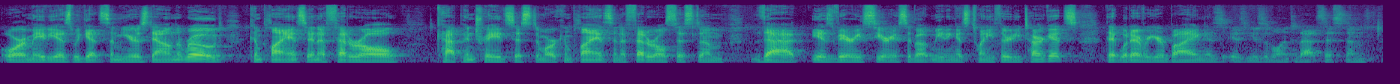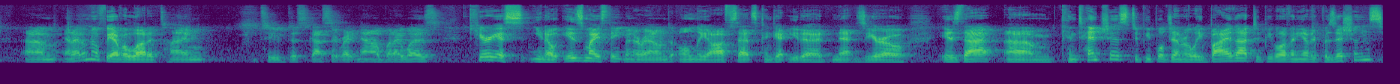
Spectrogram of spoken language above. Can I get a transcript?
or maybe as we get some years down the road, compliance in a federal cap and trade system or compliance in a federal system that is very serious about meeting its 2030 targets, that whatever you're buying is, is usable into that system. Um, and I don't know if we have a lot of time to discuss it right now, but I was curious, you know, is my statement around only offsets can get you to net zero is that um, contentious? Do people generally buy that? Do people have any other positions?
